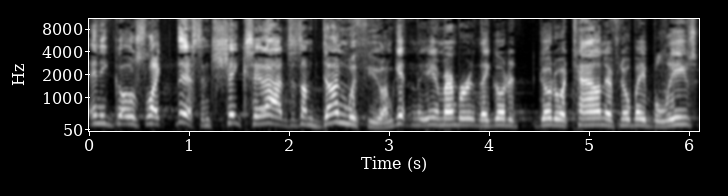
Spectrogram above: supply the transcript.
and he goes like this and shakes it out and says, I'm done with you. I'm getting, you remember, they go to, go to a town, if nobody believes,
